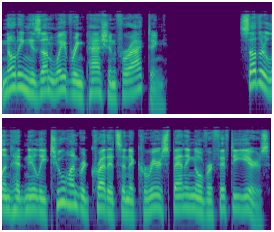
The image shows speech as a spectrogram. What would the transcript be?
noting his unwavering passion for acting. Sutherland had nearly 200 credits in a career spanning over 50 years,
